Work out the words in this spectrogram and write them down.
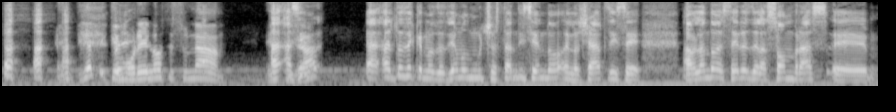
Fíjate que Morelos es una antes de que nos desviamos mucho, están diciendo en los chats, dice, hablando de seres de las sombras, eh,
